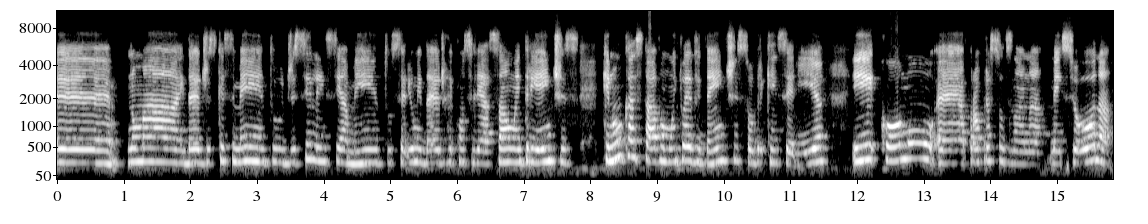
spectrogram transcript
é, numa ideia de esquecimento, de silenciamento, seria uma ideia de reconciliação entre entes que nunca estavam muito evidentes sobre quem seria, e como é, a própria Suzana menciona,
